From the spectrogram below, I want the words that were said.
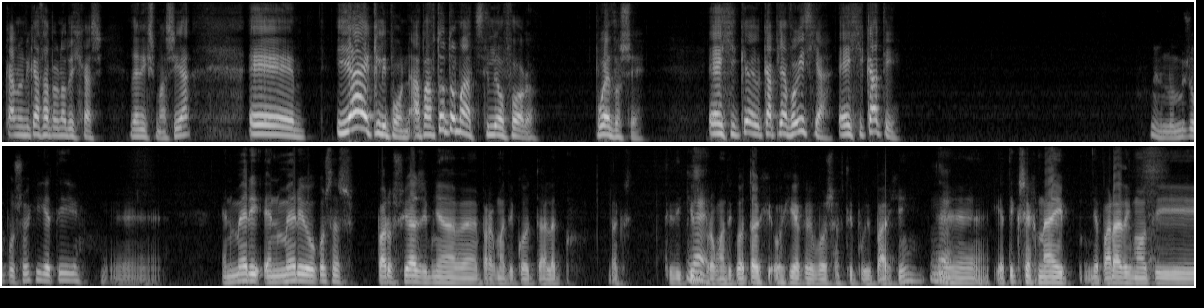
κανονικά θα πρέπει να το έχει χάσει. Δεν έχει σημασία. Ε, η ΑΕΚ λοιπόν, από αυτό το μάτς τηλεοφόρο που έδωσε, έχει κάποια βοήθεια, έχει κάτι; Ναι, νομίζω πως όχι γιατί ε, εν, μέρη, εν μέρη ο Κώστας παρουσιάζει μια ε, πραγματικότητα αλλά εντάξει, τη δική ναι. του πραγματικότητα, όχι, όχι ακριβώς αυτή που υπάρχει. Ναι. Ε, γιατί ξεχνάει για παράδειγμα ότι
